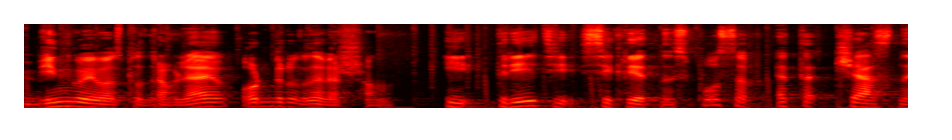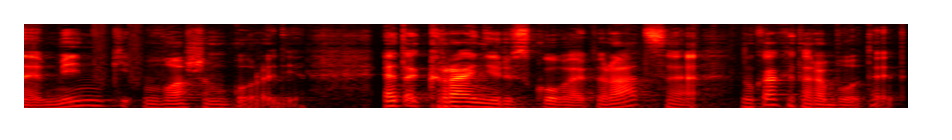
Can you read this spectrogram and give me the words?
Бинго, я вас поздравляю, ордер завершен. И третий секретный способ – это частные обменники в вашем городе. Это крайне рисковая операция, но как это работает?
